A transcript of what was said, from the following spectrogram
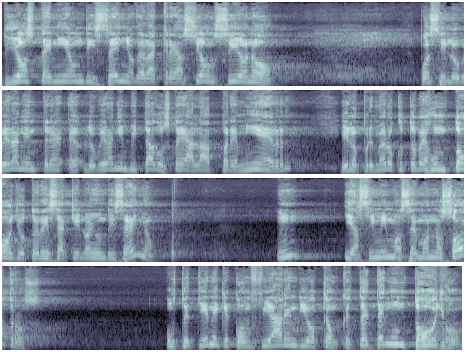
Dios tenía un diseño de la creación, sí o no. Pues si le hubieran, eh, hubieran invitado a usted a la premier y lo primero que usted ve es un tollo, usted dice aquí no hay un diseño. ¿Mm? Y así mismo hacemos nosotros. Usted tiene que confiar en Dios que aunque usted tenga un tollo,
